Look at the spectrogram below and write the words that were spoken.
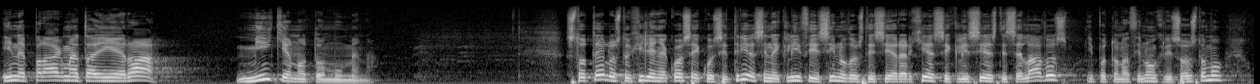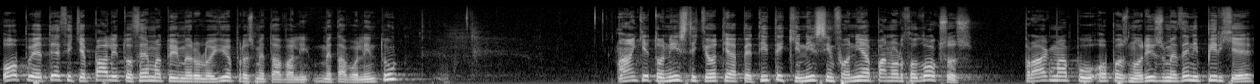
είναι πράγματα ιερά, μη καινοτομούμενα. Στο τέλος του 1923 συνεκλήθη η Σύνοδος της Ιεραρχίας της Εκκλησίας της Ελλάδος υπό τον Αθηνών Χρυσόστομο όπου ετέθηκε πάλι το θέμα του ημερολογίου προς μεταβολή του αν και τονίστηκε ότι απαιτείται κοινή συμφωνία πανορθοδόξος πράγμα που όπως γνωρίζουμε δεν υπήρχε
